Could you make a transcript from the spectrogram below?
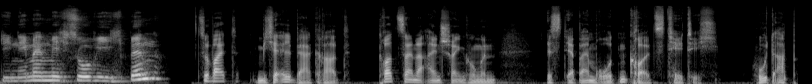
Die nehmen mich so, wie ich bin. Soweit Michael Bergrath. Trotz seiner Einschränkungen ist er beim Roten Kreuz tätig. Hut ab.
